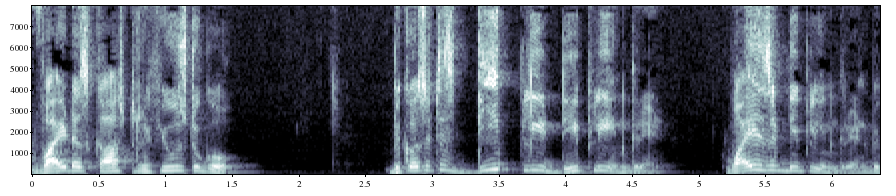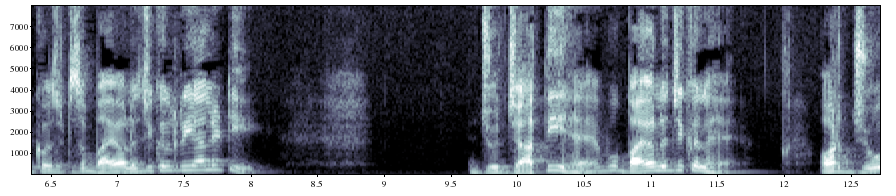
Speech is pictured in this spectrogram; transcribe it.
why does caste refuse to go because it is deeply deeply ingrain why is it deeply ingrain because it is a biological reality जो जाति है वो बायोलॉजिकल है। और जो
